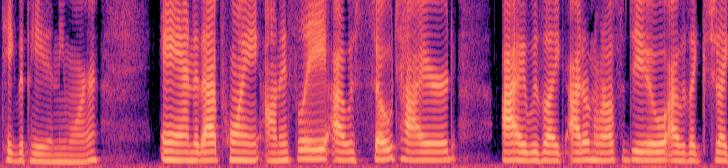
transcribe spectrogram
take the pain anymore. And at that point, honestly, I was so tired. I was like, I don't know what else to do. I was like, should I,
